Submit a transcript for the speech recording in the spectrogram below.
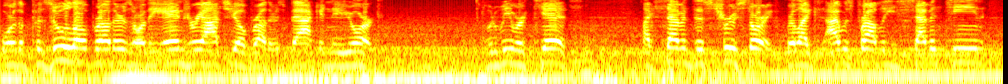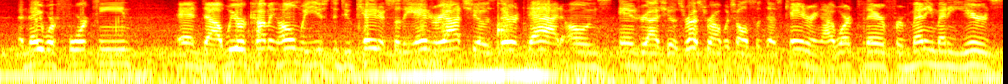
or the Pizzulo brothers or the Andreaccio brothers back in New York when we were kids. Like seven this true story. We're like I was probably 17 and they were 14 and uh, we were coming home. We used to do cater. So the Andreaccios, their dad owns Andreaccio's restaurant, which also does catering. I worked there for many, many years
